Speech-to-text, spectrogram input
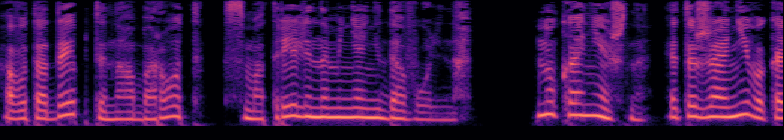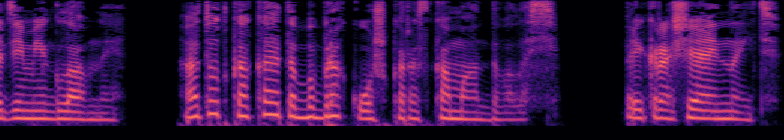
А вот адепты, наоборот, смотрели на меня недовольно. Ну, конечно, это же они в Академии главные. А тут какая-то боброкошка раскомандовалась. «Прекращай ныть.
